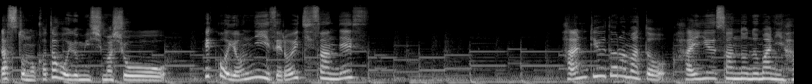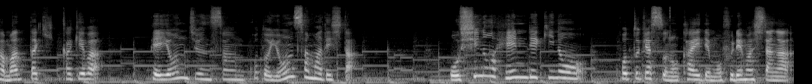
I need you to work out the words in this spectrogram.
ラストの方をお読みしましょう。ペコ4201さんです。韓流ドラマと俳優さんの沼にはまったきっかけは、ペヨンジュンさんことヨン様でした。推しの遍歴のポッドキャストの回でも触れましたが、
